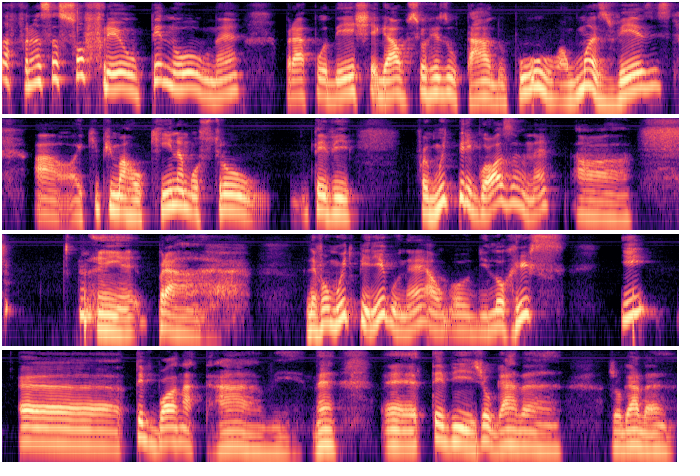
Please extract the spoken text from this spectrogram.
a França sofreu, penou, né? Para poder chegar ao seu resultado. Por algumas vezes a, a equipe marroquina mostrou, teve, foi muito perigosa, né? para levou muito perigo, né? Ao, de Loris e é, teve bola na trave, né? É, teve jogada, jogada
